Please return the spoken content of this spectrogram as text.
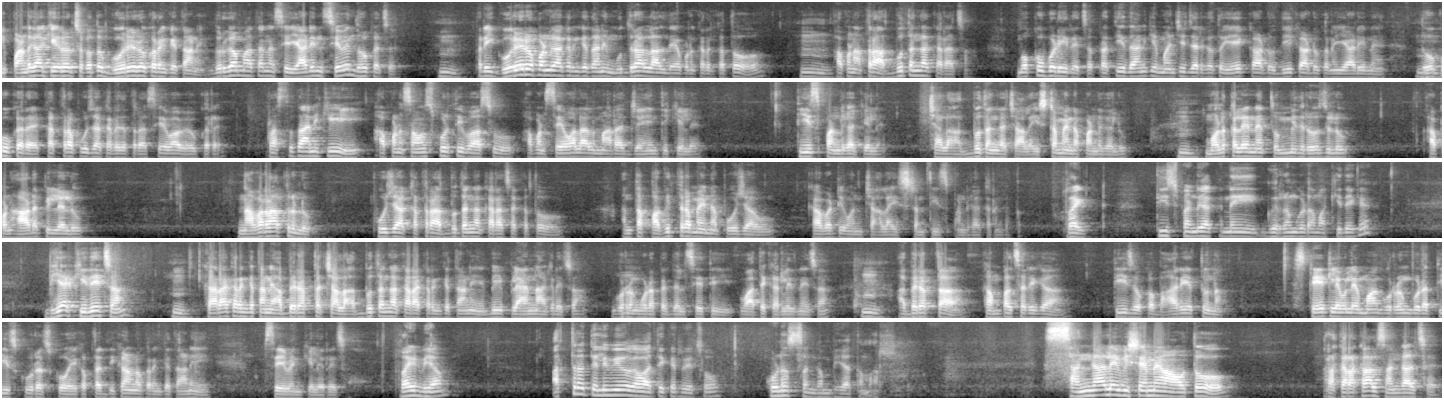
ఈ పండుగ కేరోచకతో గోరేరో కరంకే తానే దుర్గామాతన సే యాడిని సేవెన్ ధోకచ. మరి ఈ గోరేరో పండుగ కరంకే తానే ముద్రా లాల్దే అప్పన కరంకతో అప్పుడు అత్ర అద్భుతంగా కరాచ. మొక్కుబడి రేచ ప్రతి దానికి మంచి జరగతో ఏ కాటు దీ కాటు కన యాడిన ధోకు కరే కత్ర పూజ కరే జత్ర సేవా వేవ్ కరే ప్రస్తుతానికి आपण సంస్కృతి వాసు आपण సేవాలాల్ మహారాజ్ జయంతి కేలే తీస్ పండుగ కేలే చాలా అద్భుతంగా చాలా ఇష్టమైన పండుగలు మొలకలైన తొమ్మిది రోజులు आपण ఆడపిల్లలు నవరాత్రులు పూజ కత్ర అద్భుతంగా కరచకతో అంత పవిత్రమైన పూజవు కాబట్టి వన్ చాలా ఇష్టం తీసి పండుగ కరంగతో తీసి పండుగ అక్కడనే గుర్రం కూడా మాకు ఇదేగా బియా కిదేచా కరాకరంకితాన్ని అభ్యరప్త చాలా అద్భుతంగా కరాకరంకితాన్ని బి ప్లాన్ నాగరేచా గుర్రం కూడా పెద్దలు చేతి వాతే కర్లేదునేసా అభ్యరప్త కంపల్సరీగా తీజ్ ఒక భారీ ఎత్తున స్టేట్ లెవెల్ లెవెలేమా గుర్రం కూడా తీసుకురచుకో ఏకప్తా దికాణ ఒక రంకితాన్ని సేవన్ కేలేరేచా రైట్ బియా అత్ర తెలివిగా వాతే కర్రేచో గుణ సంఘం బియా తమార్. సంఘాలే విషయమే అవతో రకరకాల సంఘాలు సార్.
